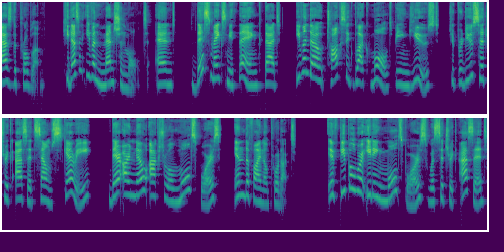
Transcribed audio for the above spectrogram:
as the problem. He doesn't even mention mold, and this makes me think that even though toxic black mold being used to produce citric acid sounds scary, there are no actual mold spores in the final product. If people were eating mold spores with citric acid,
